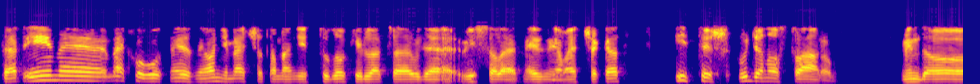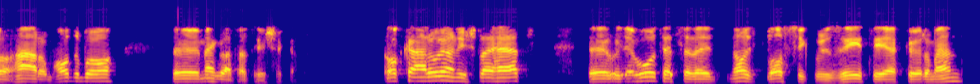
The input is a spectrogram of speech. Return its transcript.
Tehát én eh, meg fogok nézni annyi meccset, amennyit tudok, illetve ugye vissza lehet nézni a meccseket. Itt is ugyanazt várom, mint a három-hatba eh, meglepetéseket. Akár olyan is lehet, Ugye volt egyszer egy nagy klasszikus ZTE körmend,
